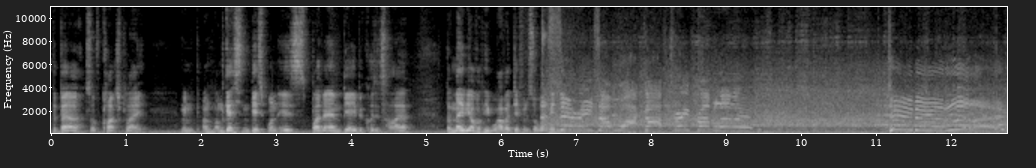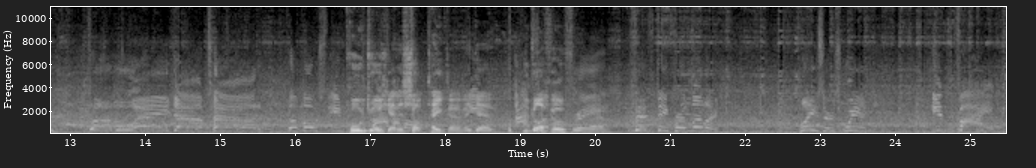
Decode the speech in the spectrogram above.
the better sort of clutch play? I mean, I'm, I'm guessing this one is by the NBA because it's higher, but maybe other people have a different sort of opinion. Series a walk-off three from Lillard. Damian Lillard from way downtown. The most Paul George getting a shot taken on him again. You gotta feel for him, man. 50 for Lillard. Blazers win in five.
